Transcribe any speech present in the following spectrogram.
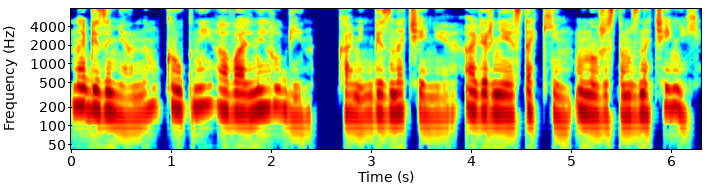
На безымянном — крупный овальный рубин, камень без значения, а вернее с таким множеством значений,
